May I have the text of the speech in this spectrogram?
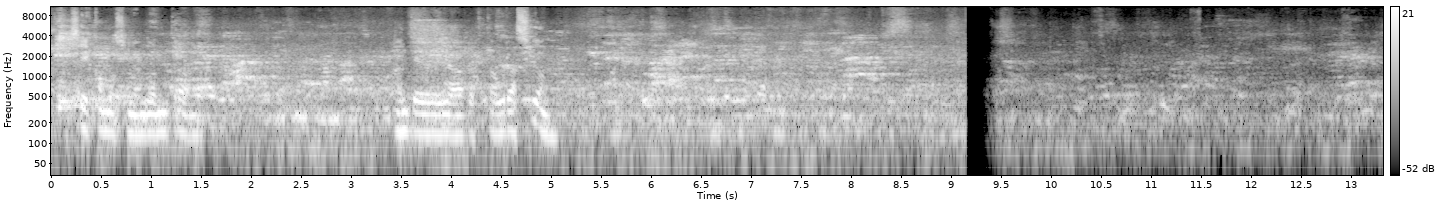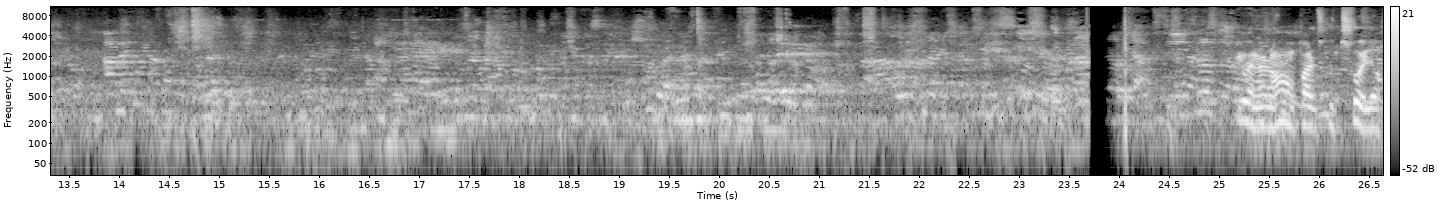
Así es como se lo encontramos antes de la restauración. Para el subsuelo.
